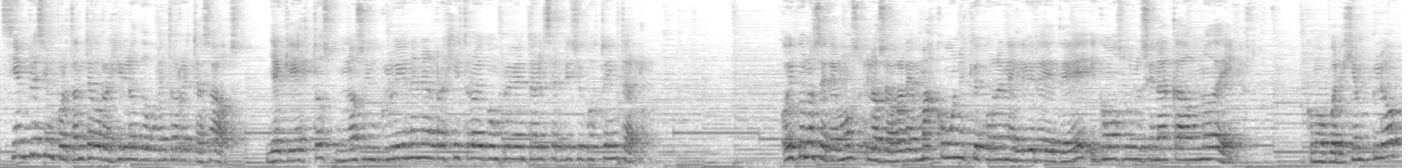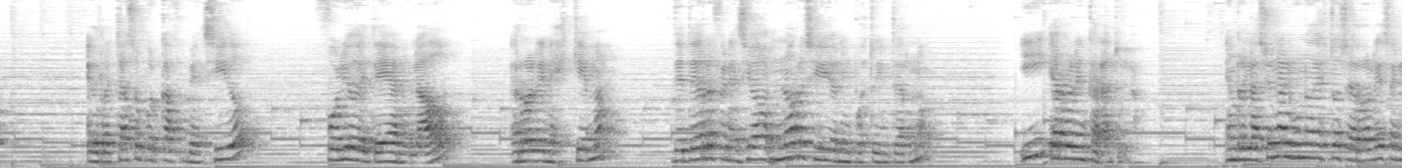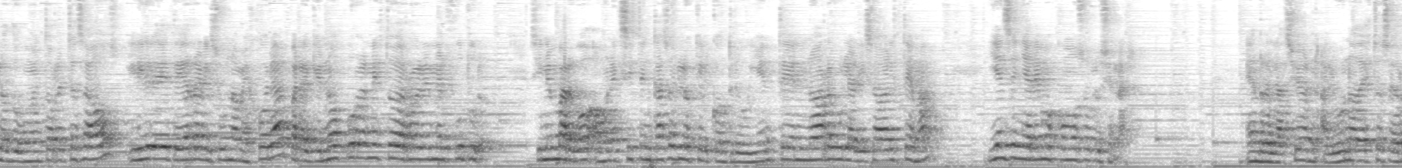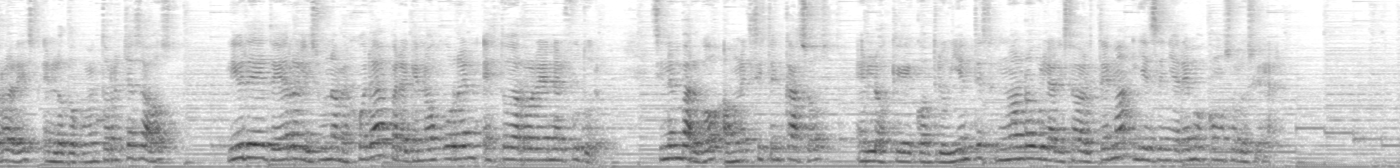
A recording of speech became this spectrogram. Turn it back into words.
Siempre es importante corregir los documentos rechazados, ya que estos no se incluyen en el registro de cumplimiento del Servicio Puesto Interno. Hoy conoceremos los errores más comunes que ocurren en LibreDTE y cómo solucionar cada uno de ellos, como por ejemplo el rechazo por CAF vencido, folio DTE anulado, error en esquema, DTE referenciado no recibido en impuesto interno y error en carátula. En relación a alguno de estos errores en los documentos rechazados, LibreDTE realizó una mejora para que no ocurran estos errores en el futuro. Sin embargo, aún existen casos en los que el contribuyente no ha regularizado el tema y enseñaremos cómo solucionar. En relación a alguno de estos errores en los documentos rechazados, LibreDTE realizó una mejora para que no ocurran estos errores en el futuro. Sin embargo, aún existen casos en los que contribuyentes no han regularizado el tema y enseñaremos cómo solucionar.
